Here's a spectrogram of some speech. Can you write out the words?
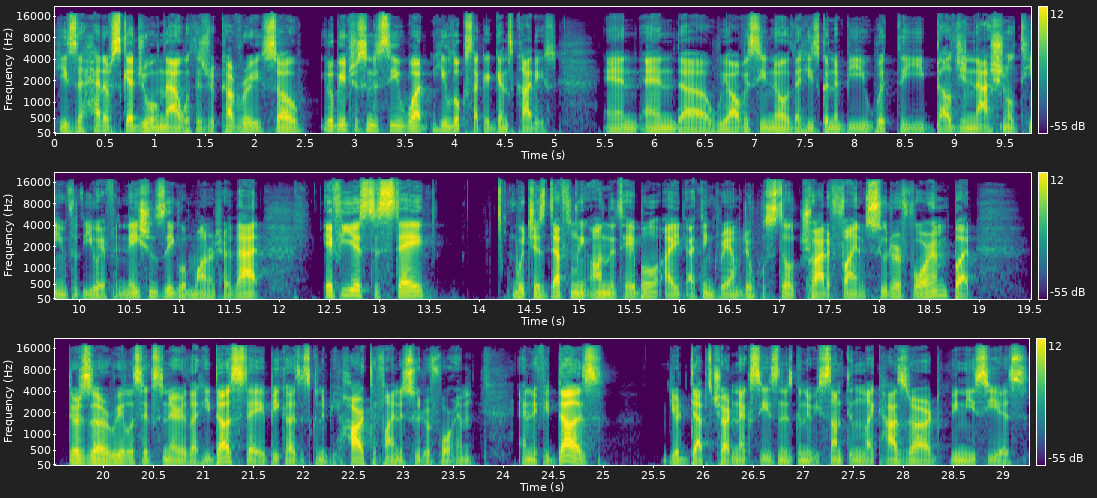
He's ahead of schedule now with his recovery, so it'll be interesting to see what he looks like against Cadiz. And and uh, we obviously know that he's going to be with the Belgian national team for the UEFA Nations League. We'll monitor that. If he is to stay, which is definitely on the table, I, I think Real Madrid will still try to find a suitor for him. But there's a realistic scenario that he does stay because it's going to be hard to find a suitor for him. And if he does, your depth chart next season is going to be something like Hazard, Vinicius,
